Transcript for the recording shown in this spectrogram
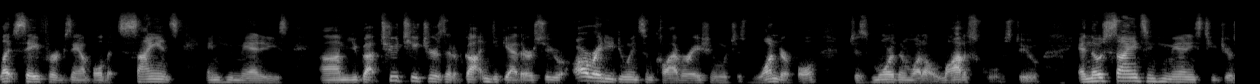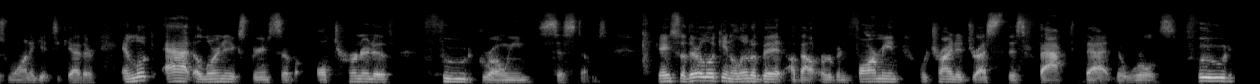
let's say for example that science and humanities um, you've got two teachers that have gotten together, so you're already doing some collaboration, which is wonderful, which is more than what a lot of schools do. And those science and humanities teachers want to get together and look at a learning experience of alternative food growing systems. Okay, so they're looking a little bit about urban farming. We're trying to address this fact that the world's food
